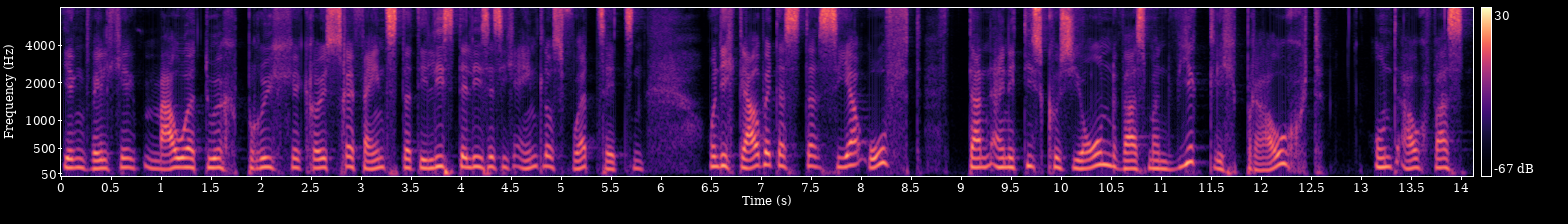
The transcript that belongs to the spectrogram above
irgendwelche Mauerdurchbrüche, größere Fenster, die Liste ließe sich endlos fortsetzen. Und ich glaube, dass da sehr oft dann eine Diskussion, was man wirklich braucht und auch was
